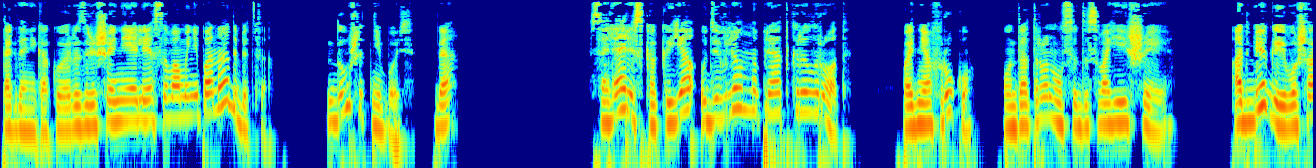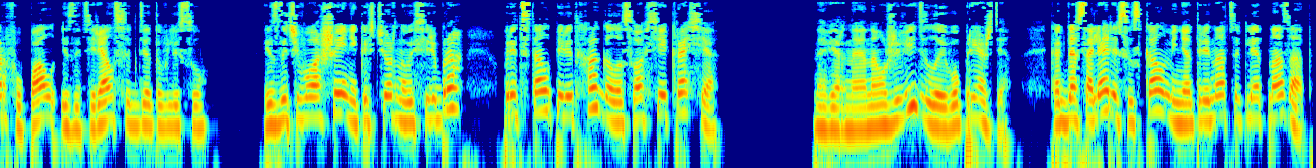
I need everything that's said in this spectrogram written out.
Тогда никакое разрешение леса вам и не понадобится. Душит небось, да? Солярис, как и я, удивленно приоткрыл рот. Подняв руку, он дотронулся до своей шеи. От бега его шарф упал и затерялся где-то в лесу, из-за чего ошейник из черного серебра предстал перед Хагалос во всей красе. Наверное, она уже видела его прежде когда Солярис искал меня тринадцать лет назад.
